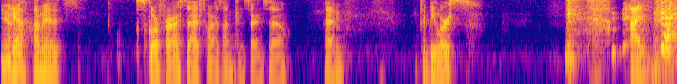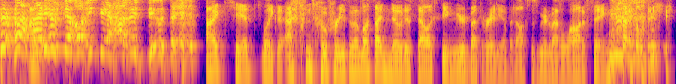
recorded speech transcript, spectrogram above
Yeah. Yeah. I mean, it's score for our side, far as I'm concerned. So, um, could be worse. I I have no idea how to do this. I can't like I have no reason unless I notice Alex being weird about the radio, but Alex is weird about a lot of things. like,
